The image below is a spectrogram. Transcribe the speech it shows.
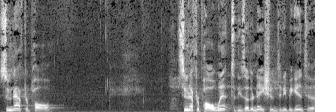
Soon after Paul, soon after Paul went to these other nations and he began to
